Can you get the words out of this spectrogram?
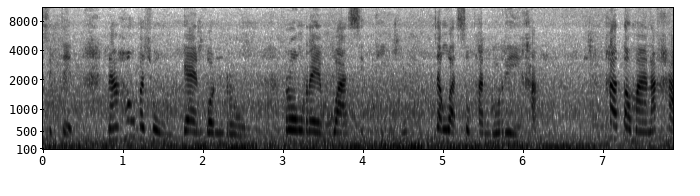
2567 ณ ห้องประชุมแกนบนรูมโรงแรมวาสิทธิ จังหวัดสุพรรณบุรีค่ะ ค่ะต่อมานะคะ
